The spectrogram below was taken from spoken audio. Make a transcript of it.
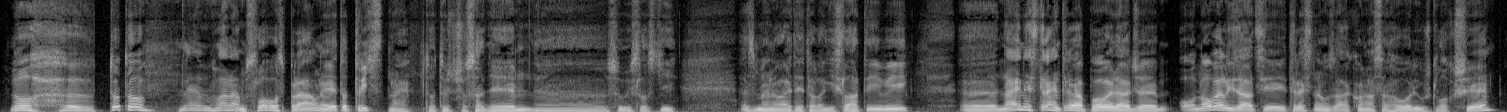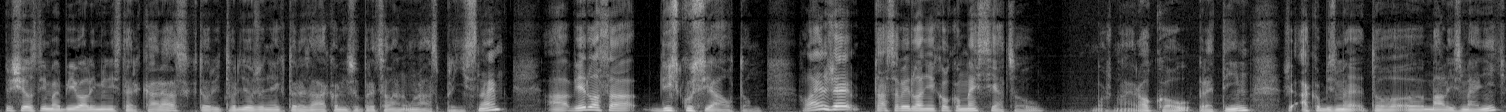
No, e, toto, neviem, hľadám slovo správne, je to tristné, toto, čo sa deje e, v súvislosti s menou aj tejto legislatívy. E, na jednej strane treba povedať, že o novelizácii trestného zákona sa hovorí už dlhšie. Prišiel s tým aj bývalý minister Karas, ktorý tvrdil, že niektoré zákony sú predsa len u nás prísne. A viedla sa diskusia o tom. Lenže tá sa viedla niekoľko mesiacov možno aj rokov predtým, že ako by sme to e, mali zmeniť.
